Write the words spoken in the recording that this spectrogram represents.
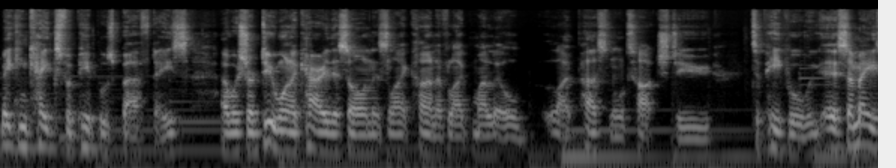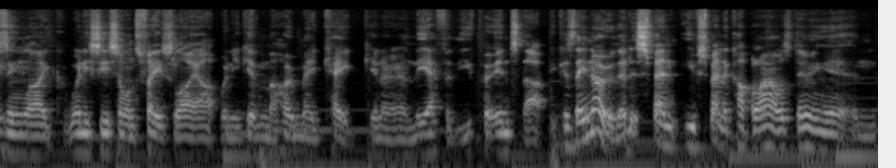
making cakes for people's birthdays, uh, which I do want to carry this on. It's like kind of like my little like personal touch to to people. It's amazing, like when you see someone's face light up when you give them a homemade cake, you know, and the effort that you put into that because they know that it's spent. You've spent a couple hours doing it, and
